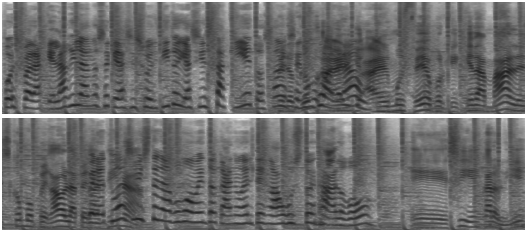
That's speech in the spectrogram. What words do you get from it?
pues para que el águila no se quede así sueltito y así está quieto, ¿sabes? Pero en un ¿cómo? A ver, cuadrado. yo- a ver, es muy feo porque queda mal, es como pegado la Pero pegatina. tú has visto en algún momento que Anuel tenga gusto en algo. Eh, sí, en Carol G.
